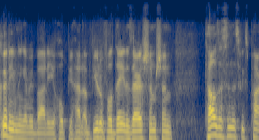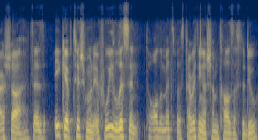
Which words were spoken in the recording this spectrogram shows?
Good evening, everybody. Hope you had a beautiful day. The Zera Shimshon tells us in this week's parsha. It says, "Ekev Tishmun." If we listen to all the mitzvahs, to everything Hashem tells us to do,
